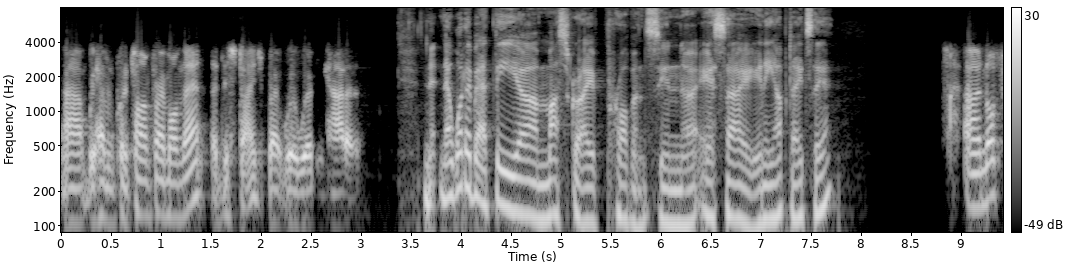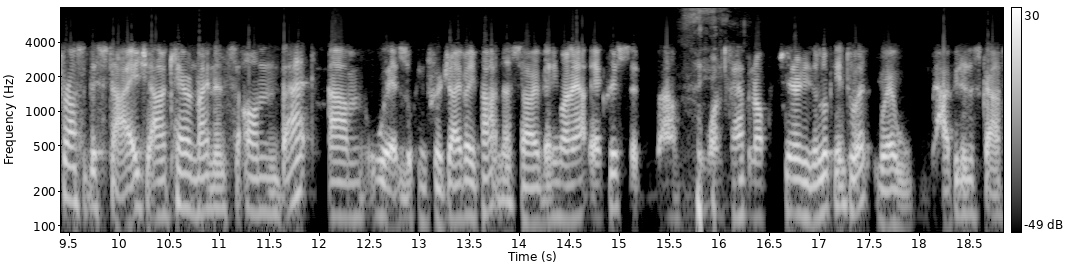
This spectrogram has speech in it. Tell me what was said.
Uh, we haven't put a time frame on that at this stage, but we're working hard at it. Now, what about the uh, Musgrave province in uh, SA? Any updates there? Uh, not for us at this stage. Uh, care and maintenance on that. Um, we're looking for a JV partner. So if anyone out there, Chris, that um, wants to have an opportunity to look into it, we're happy to discuss.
